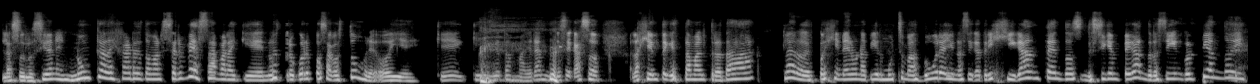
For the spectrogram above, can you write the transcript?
la solución es nunca dejar de tomar cerveza para que nuestro cuerpo se acostumbre. Oye, qué, qué idiotas más grandes. En ese caso, a la gente que está maltratada, claro, después genera una piel mucho más dura y una cicatriz gigante, entonces le siguen pegando, le siguen golpeando y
